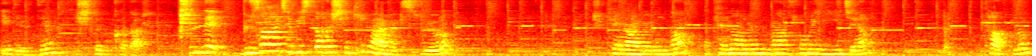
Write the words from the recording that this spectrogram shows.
yedirdim. İşte bu kadar. Şimdi güzelce bir daha şekil vermek istiyorum. Şu kenarlarından. O kenarlarını ben sonra yiyeceğim. tatlım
